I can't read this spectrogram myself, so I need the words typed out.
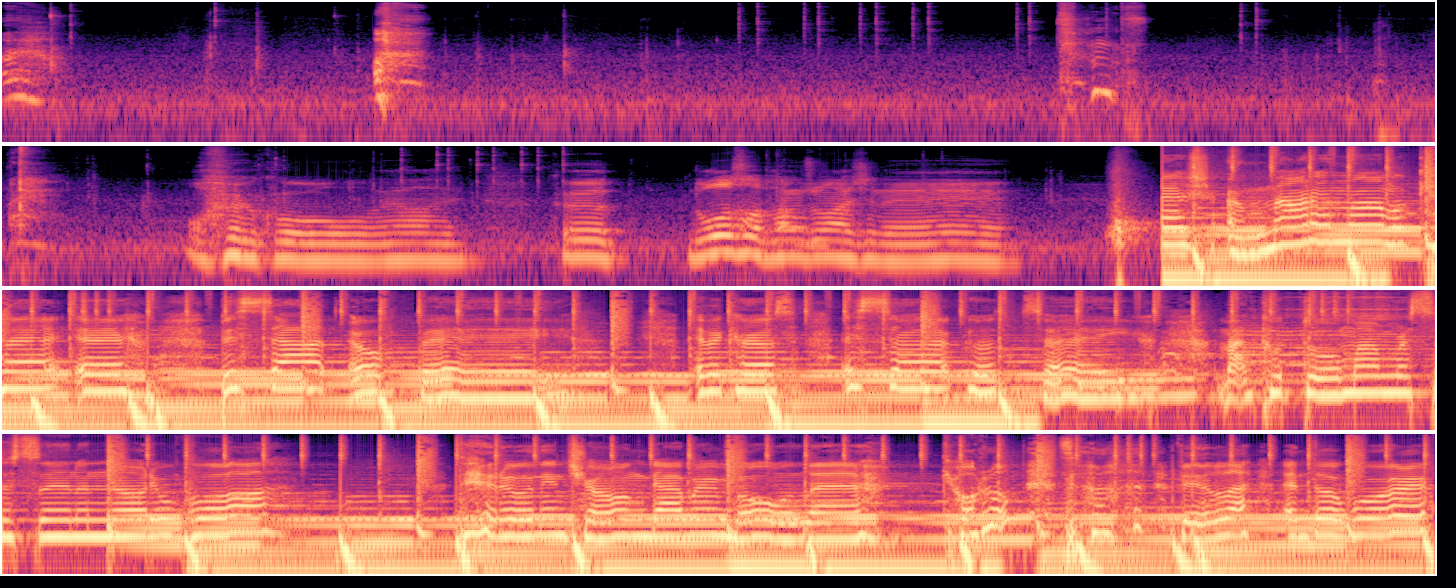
아휴. 어이구 야그 누워서 방송하시네. 얼마나 너무해 beside your babe Because it's a good day. 많고 또 맘을 쓰는 어려워. 때로는 정답을 몰라 결혼, 빌라 and the world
